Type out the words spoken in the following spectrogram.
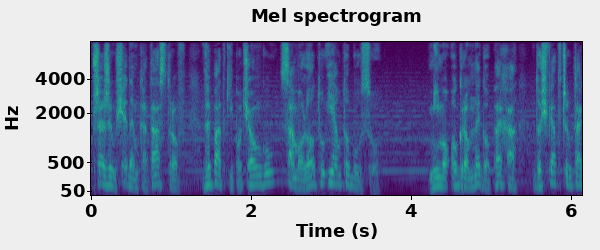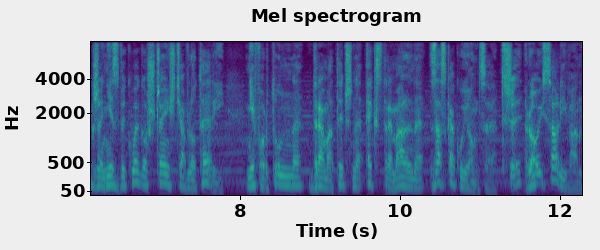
przeżył 7 katastrof, wypadki pociągu, samolotu i autobusu. Mimo ogromnego pecha doświadczył także niezwykłego szczęścia w loterii, niefortunne, dramatyczne, ekstremalne, zaskakujące. 3. Roy Sullivan.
